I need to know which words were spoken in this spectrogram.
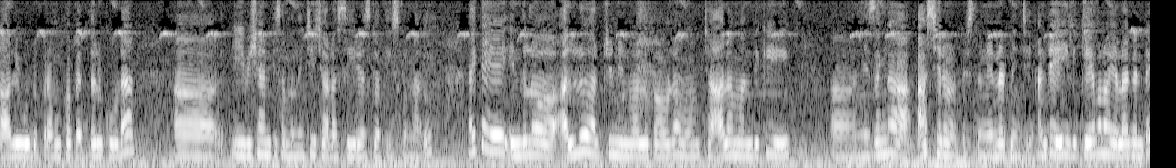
టాలీవుడ్ ప్రముఖ పెద్దలు కూడా ఈ విషయానికి సంబంధించి చాలా సీరియస్గా తీసుకున్నారు. అయితే ఇందులో అల్లు అర్జున్ ఇన్వాల్వ్ కావడం చాలామందికి నిజంగా ఆశ్చర్యం అనిపిస్తుంది నిన్నటి నుంచి. అంటే ఇది కేవలం ఎలాగంటే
